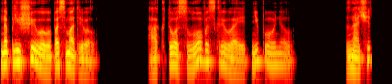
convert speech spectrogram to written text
на Плешивого посматривал. А кто слово скрывает, не понял. Значит,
